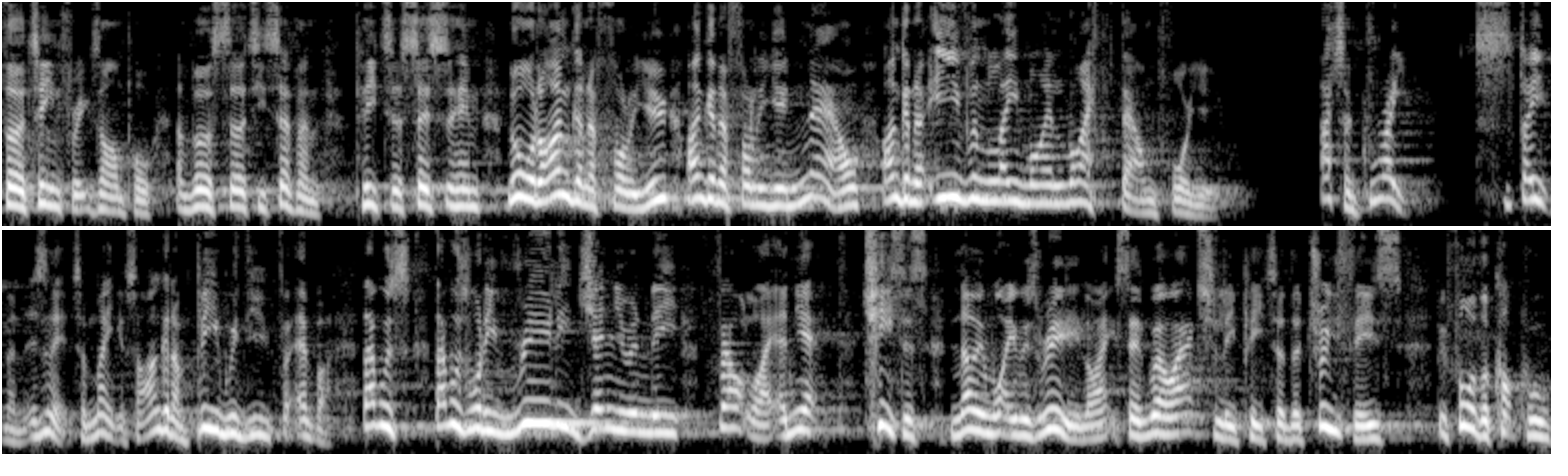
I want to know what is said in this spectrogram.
13, for example, and verse 37, Peter says to him, Lord, I'm going to follow you. I'm going to follow you now. I'm going to even lay my life down for you. That's a great statement, isn't it, to make? So I'm going to be with you forever. That was, that was what he really genuinely felt like. And yet, Jesus, knowing what he was really like, said, Well, actually, Peter, the truth is, before the cockerel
